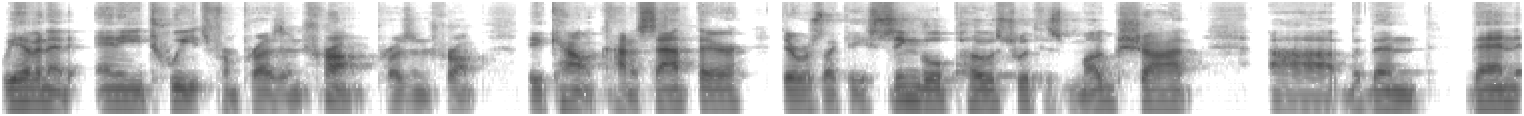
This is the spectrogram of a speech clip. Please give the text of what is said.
we haven't had any tweets from President Trump. President Trump, the account kind of sat there. There was like a single post with his mugshot, uh, but then then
